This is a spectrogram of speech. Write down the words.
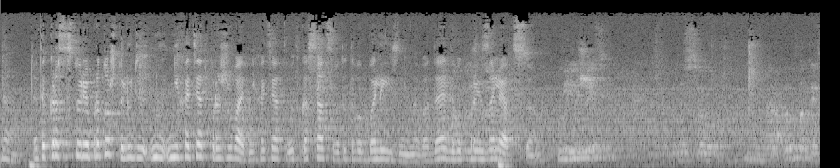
Да, это как раз история про то, что люди ну, не хотят проживать, не хотят вот касаться вот этого болезненного, да, ну, это вот про изоляцию. Пережить, чтобы это все ну, выплакать,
